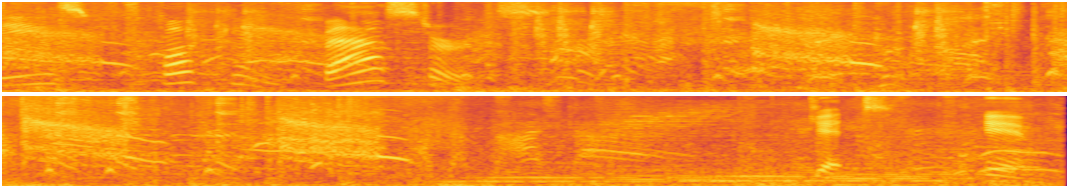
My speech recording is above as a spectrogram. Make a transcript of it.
These fucking bastards. Get him.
